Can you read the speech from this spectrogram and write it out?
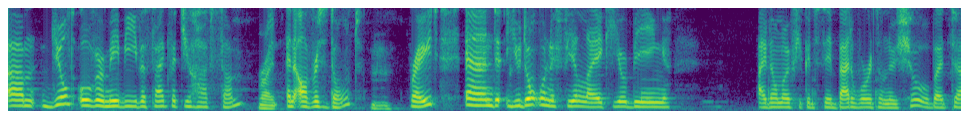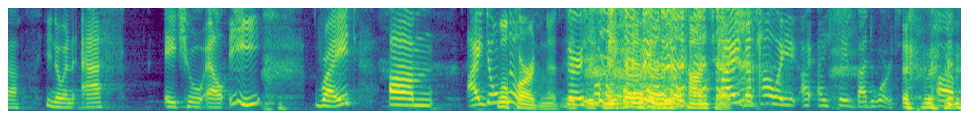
um, guilt over maybe the fact that you have some right. and others don't, mm -hmm. right? And you don't want to feel like you're being I don't know if you can say bad words on the show, but uh, you know, an ass, H O L E, right? Um, I don't we'll know. We'll pardon it. There's it, it makes sense in this context. Right? That's how I, I, I say bad words. Um,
